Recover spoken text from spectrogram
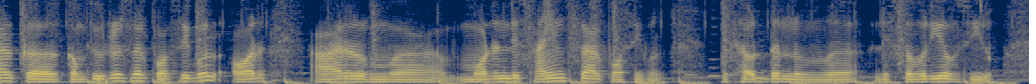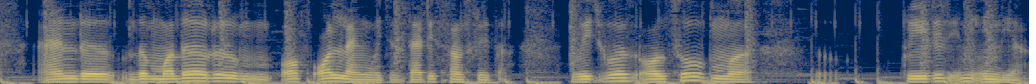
our c- computers are possible or our um, uh, modern day science are possible. Without the uh, discovery of zero. And uh, the mother um, of all languages, that is Sanskrita, which was also um, uh, created in India.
